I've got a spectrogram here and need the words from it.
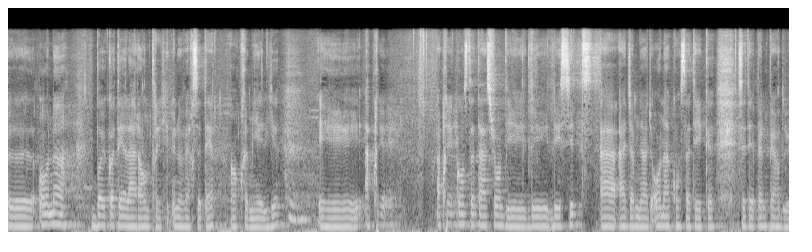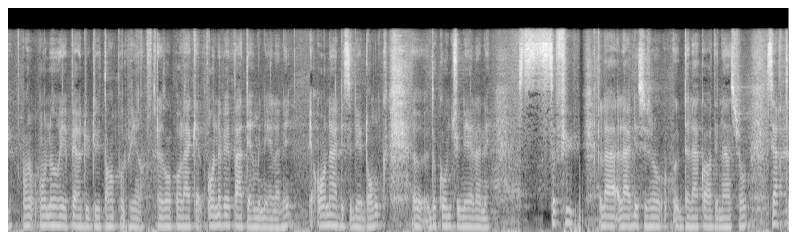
Euh, on a boycotté la rentrée universitaire en premier lieu. Mm-hmm. Et après, après constatation des, sites à, à on a constaté que c'était peine perdue. On, aurait perdu du temps pour rien. Raison pour laquelle on n'avait pas terminé l'année et on a décidé donc euh, de continuer l'année ce fut la, décision de la coordination, certes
